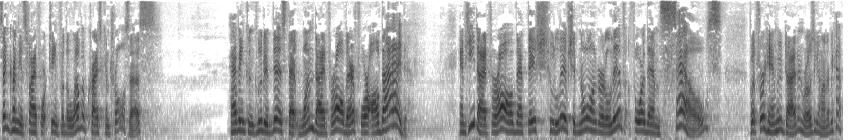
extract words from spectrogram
2 Corinthians 5:14 For the love of Christ controls us, having concluded this that one died for all, therefore all died. And he died for all that they who live should no longer live for themselves, but for him who died and rose again on their behalf.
